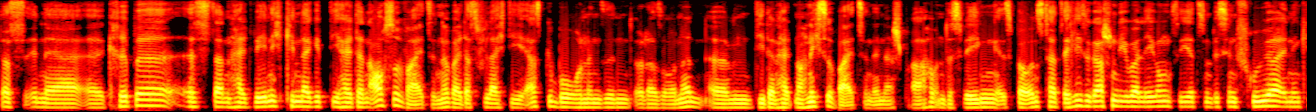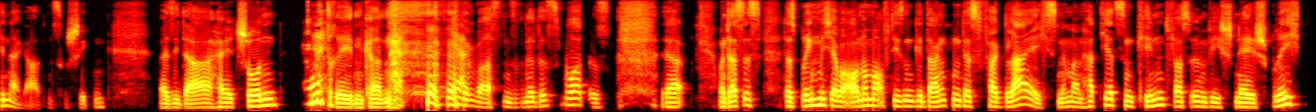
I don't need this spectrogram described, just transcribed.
dass in der äh, Krippe es dann halt wenig Kinder gibt, die halt dann auch so weit sind, ne? weil das vielleicht die Erstgeborenen sind oder so, ne? ähm, die dann halt noch nicht so weit sind in der Sprache. Und deswegen ist bei uns tatsächlich sogar schon die Überlegung, sie jetzt ein bisschen früher in den Kindergarten zu schicken, weil sie da halt schon mitreden kann, ja. Ja. im wahrsten Sinne des Wortes. Ja, und das ist, das bringt mich aber auch nochmal auf diesen Gedanken des Vergleichs. Ne? Man hat jetzt ein Kind, was irgendwie schnell spricht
